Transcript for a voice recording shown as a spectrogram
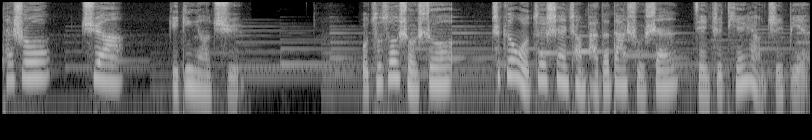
他说去啊。一定要去。我搓搓手说：“这跟我最擅长爬的大蜀山简直天壤之别。”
